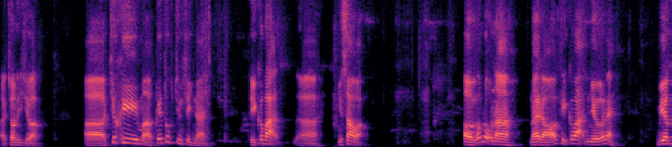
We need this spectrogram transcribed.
ở cho thị trường à, trước khi mà kết thúc chương trình này thì các bạn à, như sau ạ. Ở góc độ nào này đó thì các bạn nhớ này việc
